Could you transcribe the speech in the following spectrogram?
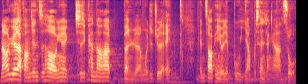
然后约了房间之后，因为其实看到他本人，我就觉得哎。跟照片有点不一样，不是很想跟他做，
